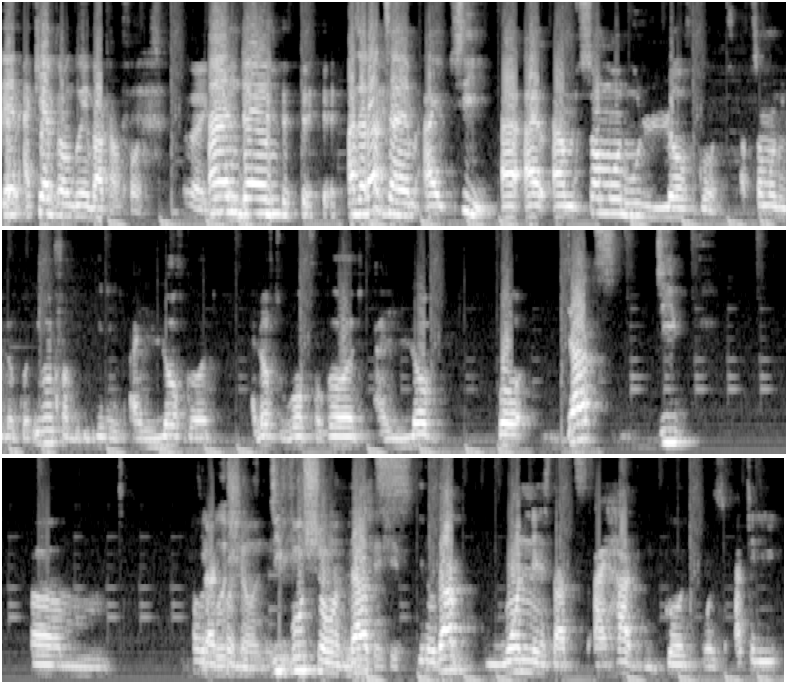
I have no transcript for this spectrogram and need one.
Then I kept on going back and forth. And um, as at that time, I see, I, I am someone who love God. I'm someone who love God. Even from the beginning, I love God. I love to work for God. I love, but that deep, um, how would I call Devotion. Devotion. That's you know that oneness that I had with God was actually.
